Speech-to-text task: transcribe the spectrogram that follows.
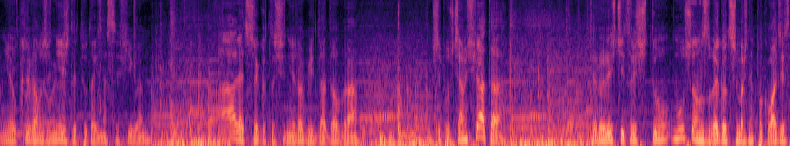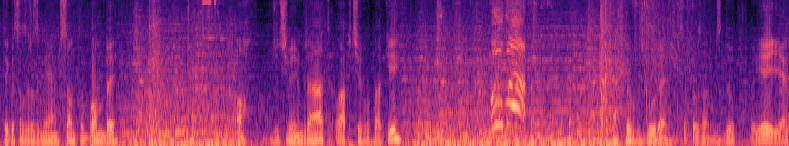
nie ukrywam, że nieźle tutaj nasyfiłem. Ale czego to się nie robi dla dobra, przypuszczam, świata. Terroryści coś tu muszą złego trzymać na pokładzie, z tego co zrozumiałem, są to bomby. O, rzucimy im granat, łapcie chłopaki. Up! Jak to w górę? Co to za bzdur? Ojej, jak...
